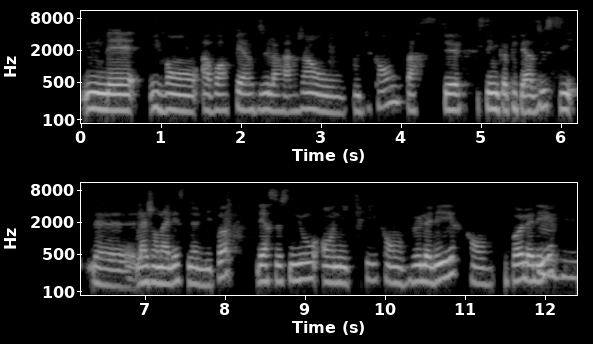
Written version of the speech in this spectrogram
mais ils vont avoir perdu leur argent au bout du compte parce que c'est une copie perdue si la journaliste ne le lit pas. Versus nous, on écrit qu'on veut le lire, qu'on va le lire. Mmh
